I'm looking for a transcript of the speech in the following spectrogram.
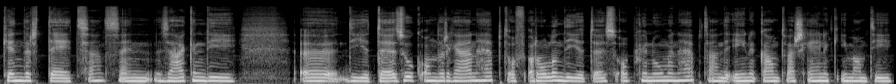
kindertijd. Dat zijn zaken die, eh, die je thuis ook ondergaan hebt, of rollen die je thuis opgenomen hebt. Aan de ene kant waarschijnlijk iemand die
